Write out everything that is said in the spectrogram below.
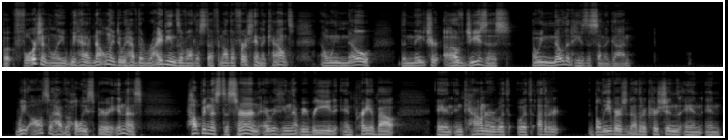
But fortunately, we have not only do we have the writings of all this stuff and all the firsthand accounts, and we know the nature of Jesus, and we know that he's the Son of God. We also have the Holy Spirit in us, helping us discern everything that we read and pray about and encounter with, with other believers and other Christians and and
